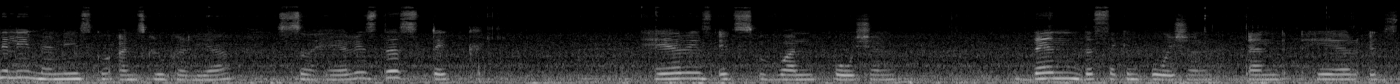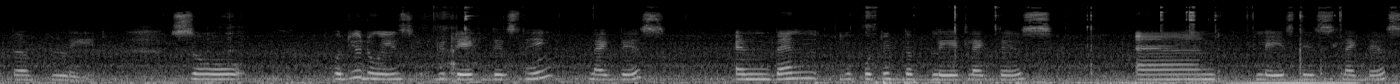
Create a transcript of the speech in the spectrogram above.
फाइनली मैंने इसको अनस्क्रू कर लिया so here is the stick here is it's one portion then the second portion and here is the blade so what you do is you take this thing like this and then you put it the blade like this and place this like this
